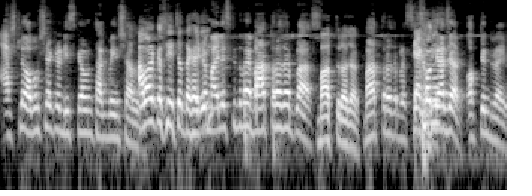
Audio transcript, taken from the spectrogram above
আসলে অবশ্যই একটা ডিসকাউন্ট থাকবে ইনশাআল্লাহ। দেখাই এটা মাইলেজ কিন্তু ভাই বাহাত্তর হাজার প্লাস এখন- এখন হাজার অকটেন ড্রাইভ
